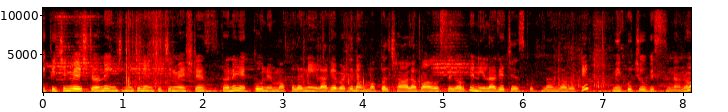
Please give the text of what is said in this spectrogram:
ఈ కిచెన్ వేస్ట్తోనే ఇంచుమించు నేను కిచెన్ వేస్టేజ్తోనే ఎక్కువ నేను మొక్కలన్నీ ఇలాగే పెడితే నాకు మొక్కలు చాలా బాగా వస్తాయి కాబట్టి నేను ఇలాగే చేసుకుంటున్నాను కాబట్టి మీకు చూపిస్తున్నాను.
